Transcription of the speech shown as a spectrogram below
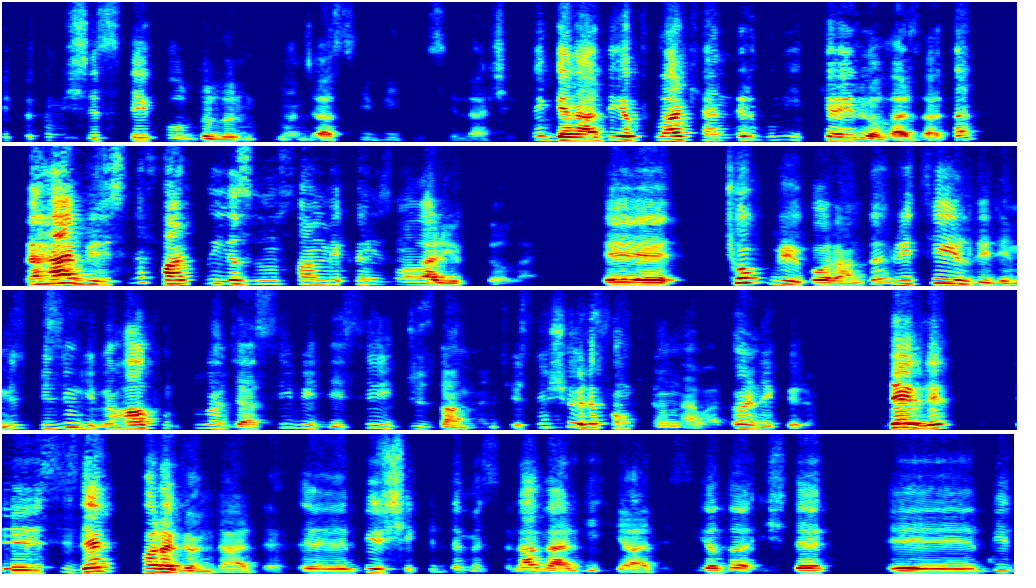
bir takım işte stakeholder'ların kullanacağı CBDC'ler şeklinde. Genelde yapılar kendileri bunu ikiye ayırıyorlar zaten. Ve her birisine farklı yazılımsal mekanizmalar yüklüyorlar. Ee, çok büyük oranda retail dediğimiz bizim gibi halkın kullanacağı CBDC cüzdanların içerisinde şöyle fonksiyonlar var. Örnek veriyorum. Devlet e, size para gönderdi. E, bir şekilde mesela vergi iadesi ya da işte e, bir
